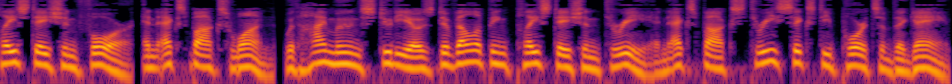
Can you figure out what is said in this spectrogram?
PlayStation 4, and Xbox One, with High Moon Studios developing PlayStation 3 and Xbox 360 ports of the game.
